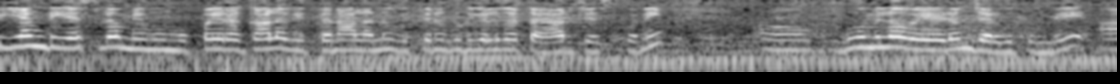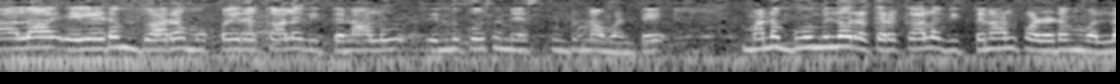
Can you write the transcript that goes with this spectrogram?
పిఎండిఎస్లో మేము ముప్పై రకాల విత్తనాలను విత్తన గుడిగలుగా తయారు చేసుకుని భూమిలో వేయడం జరుగుతుంది. అలా వేయడం ద్వారా ముప్పై రకాల విత్తనాలు ఎందుకోసం వేసుకుంటున్నామంటే మన భూమిలో రకరకాల విత్తనాలు పడడం వల్ల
